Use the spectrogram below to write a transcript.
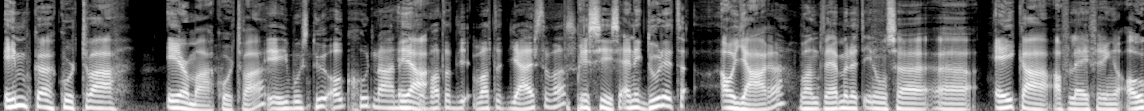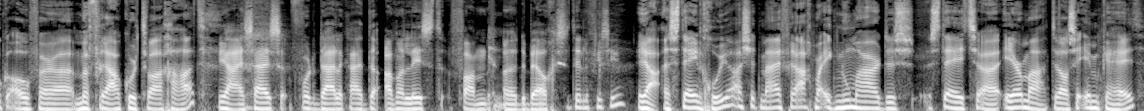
Imke Courtois Irma Courtois. Je moest nu ook goed nadenken Ja. wat, het, wat het juiste was. Precies, en ik doe dit al jaren. Want we hebben het in onze eh, EK-afleveringen ook over eh, mevrouw Courtois gehad. Ja, en zij is voor de duidelijkheid de analist van eh, de Belgische televisie. Ja, een steengoeie als je het mij vraagt. Maar ik noem haar dus steeds Irma, terwijl ze Imke heet.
